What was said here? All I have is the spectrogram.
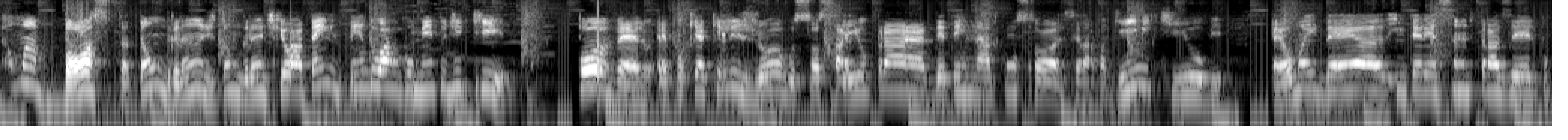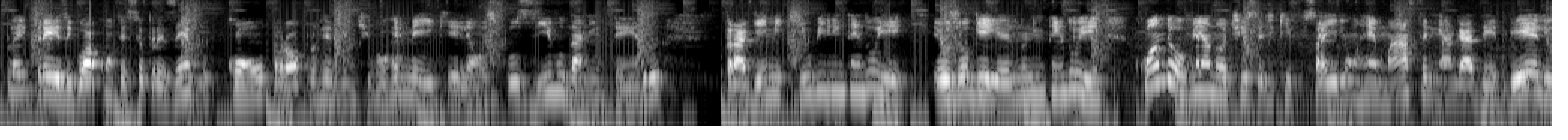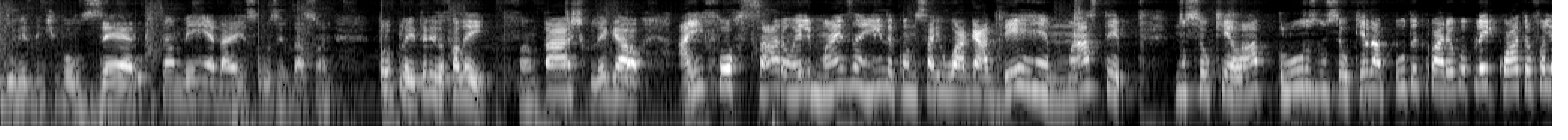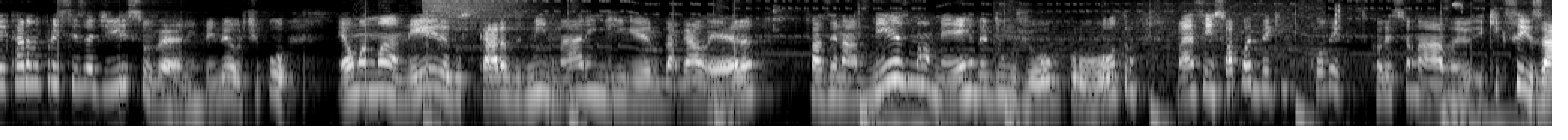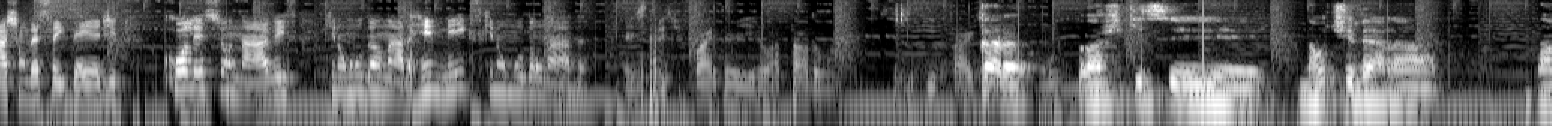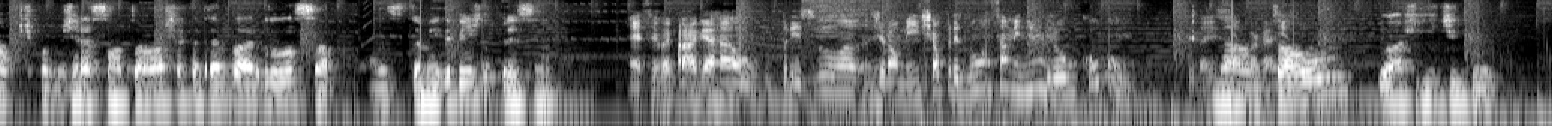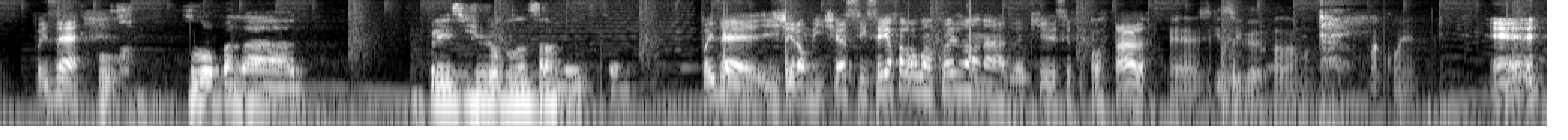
É uma bosta tão grande, tão grande, que eu até entendo o argumento de que Pô, velho, é porque aquele jogo só saiu para determinado console, sei lá, para GameCube. É uma ideia interessante trazer ele pro Play 3, igual aconteceu, por exemplo, com o próprio Resident Evil Remake. Ele é um exclusivo da Nintendo para GameCube e Nintendo Wii. Eu joguei ele no Nintendo Wii. Quando eu vi a notícia de que sairia um remaster em HD dele do Resident Evil Zero, que também é da exclusivo da Sony, pro Play 3. Eu falei, fantástico, legal. Aí forçaram ele mais ainda quando saiu o HD Remaster, não sei o que lá, Plus, não sei o que da puta que pariu pro Play 4. Eu falei, cara, não precisa disso, velho, entendeu? Tipo, é uma maneira dos caras minarem dinheiro da galera. Fazendo a mesma merda de um jogo pro outro, mas assim, só pra dizer que cole colecionava. O que, que vocês acham dessa ideia de colecionáveis que não mudam nada, remakes que não mudam nada? É Street Fighter e relatado, mano. Street Fighter Cara, é eu acho que se não tiver na, na tipo, geração atual, acho que até válido lançar. Mas também depende do preço, né? É, você vai pagar o preço do. Geralmente é o preço do lançamento de um jogo comum. Não, então isso. eu acho ridículo. Pois é. Porra, não vou pagar o preço de um jogo lançamento, cara. Pois é, geralmente é assim. Você ia falar alguma coisa, Leonardo? É que você foi cortado? É, esqueci o que eu ia falar, mano. Maconha. É.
